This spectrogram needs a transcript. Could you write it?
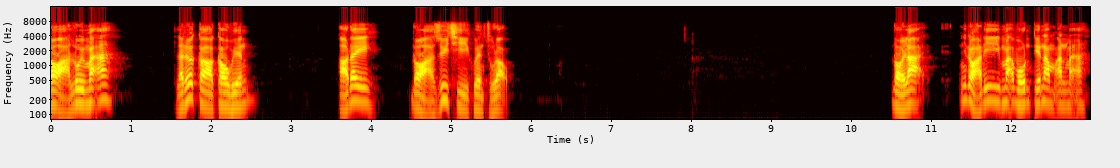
Đỏ lui mã là nước cờ cầu biến. Ở đây đỏ duy trì quyền chủ động. Đổi lại, như đỏ đi mã 4 tiến 5 ăn mã.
